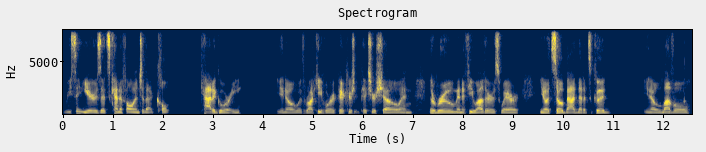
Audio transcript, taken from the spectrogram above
recent years, it's kind of fallen into that cult category, you know, with Rocky Horror Picture, Picture Show and The Room and a few others where, you know, it's so bad that it's good, you know, level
